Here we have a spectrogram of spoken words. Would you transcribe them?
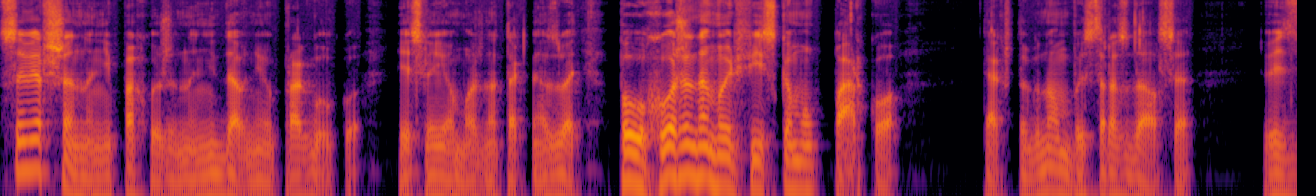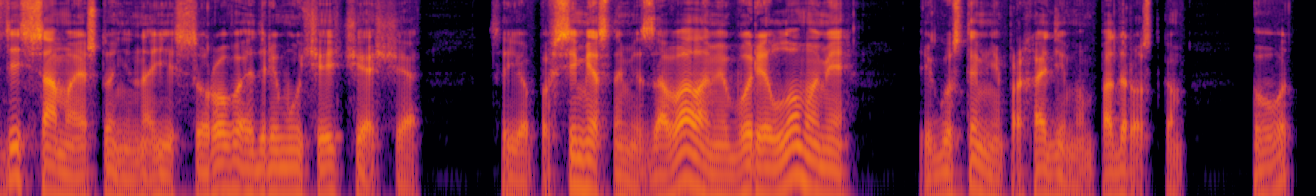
совершенно не похоже на недавнюю прогулку, если ее можно так назвать, по ухоженному эльфийскому парку. Так что гном быстро сдался. Ведь здесь самое что ни на есть суровая дремучая чаща с ее повсеместными завалами, буреломами и густым непроходимым подростком — вот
